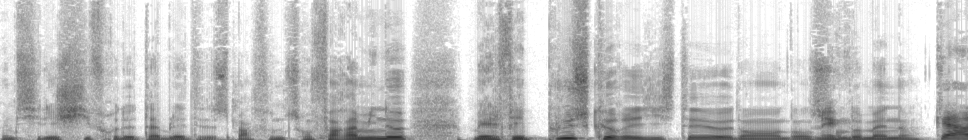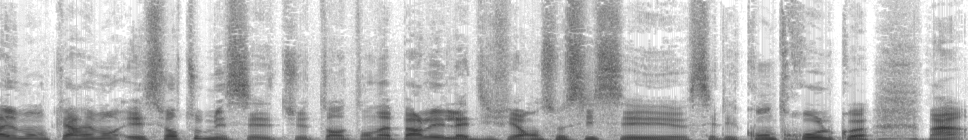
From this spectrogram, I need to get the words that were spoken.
même si les chiffres de tablettes et de smartphones sont faramineux, mais elle fait plus que résister euh, dans, dans son domaine. Carrément, carrément. Et surtout, mais tu t'en as parlé. La différence aussi, c'est, c'est les contrôles, quoi. Bah,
